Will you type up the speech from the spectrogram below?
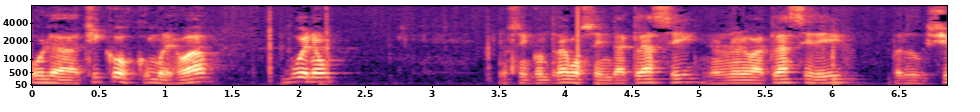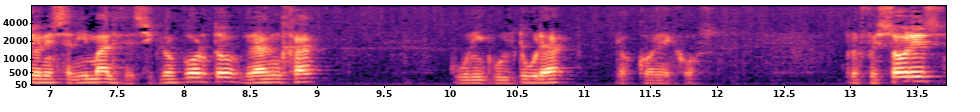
Hola chicos, ¿cómo les va? Bueno, nos encontramos en la clase, en la nueva clase de producciones animales de ciclo corto, granja, cunicultura, los conejos. Profesores,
